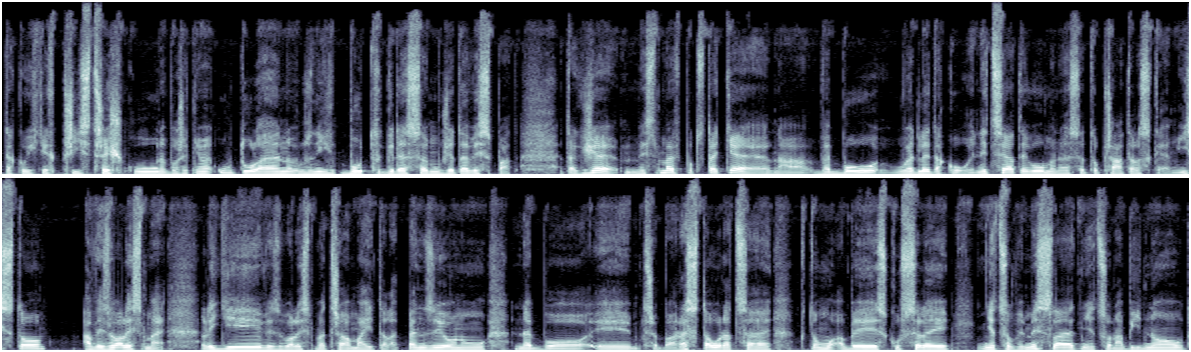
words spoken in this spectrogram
takových těch přístřežků nebo řekněme útulen různých bud, kde se můžete vyspat. Takže my jsme v podstatě na webu uvedli takovou iniciativu, jmenuje se to Přátelské místo a vyzvali jsme lidi, vyzvali jsme třeba majitele penzionů nebo i třeba restaurace k tomu, aby zkusili něco vymyslet, něco nabídnout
